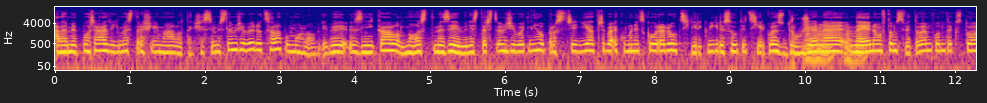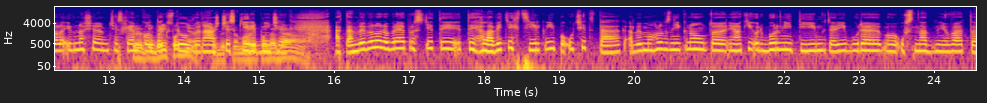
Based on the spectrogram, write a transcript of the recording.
Ale my pořád víme strašně málo. Takže takže si myslím, že by docela pomohlo, kdyby vznikal most mezi Ministerstvem životního prostředí a třeba Ekumenickou radou církví, kde jsou ty církve združené uh-huh, uh-huh. nejenom v tom světovém kontextu, ale i v našem českém kontextu, podnět, v náš český rybníček. A tam by bylo dobré prostě ty, ty hlavy těch církví poučit tak, aby mohl vzniknout eh, nějaký odborný tým, který bude eh, usnadňovat eh,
